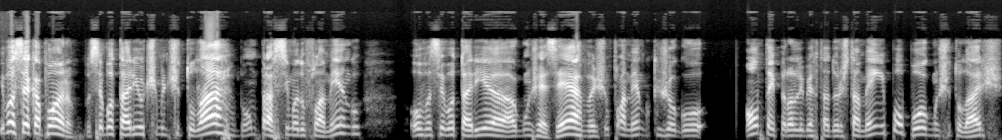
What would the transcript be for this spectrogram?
E você, Capuano? Você botaria o time titular? Vamos pra cima do Flamengo? Ou você botaria alguns reservas? O Flamengo que jogou ontem pela Libertadores também e poupou alguns titulares.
